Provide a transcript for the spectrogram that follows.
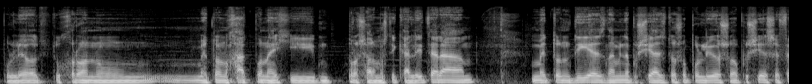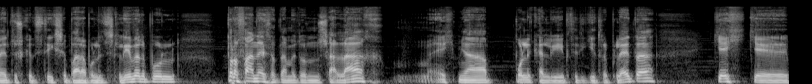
που λέω ότι του χρόνου με τον Χάκπο να έχει προσαρμοστεί καλύτερα, με τον Δίας να μην απουσιάζει τόσο πολύ όσο απουσίασε φέτος και τη τύχησε πάρα πολύ της Λίβερπουλ. Προφανέστατα με τον Σαλάχ, έχει μια πολύ καλή επιθετική τριπλέτα και έχει και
